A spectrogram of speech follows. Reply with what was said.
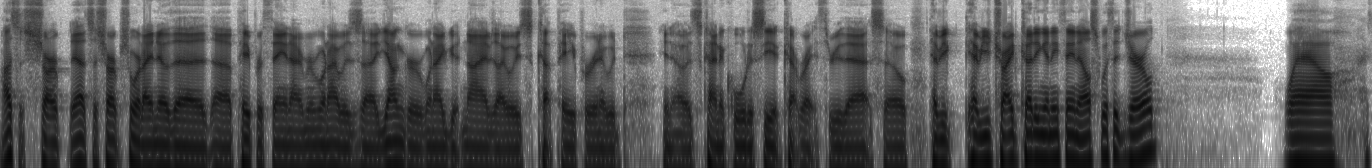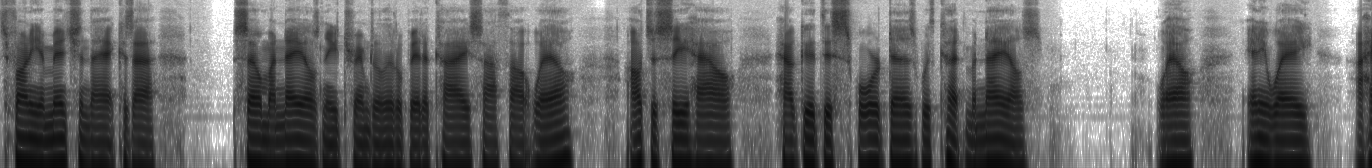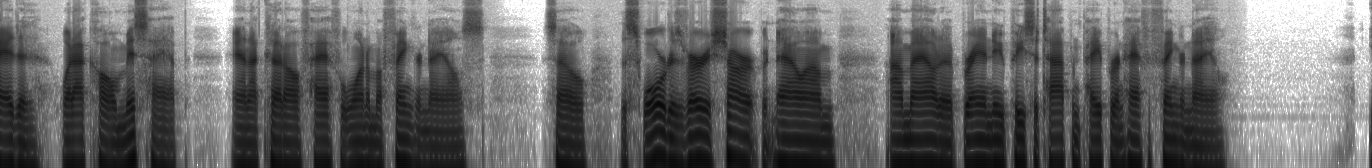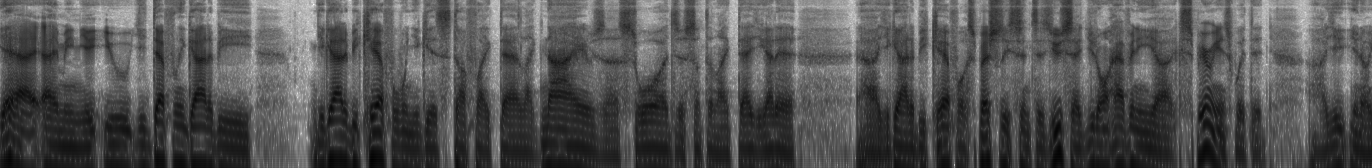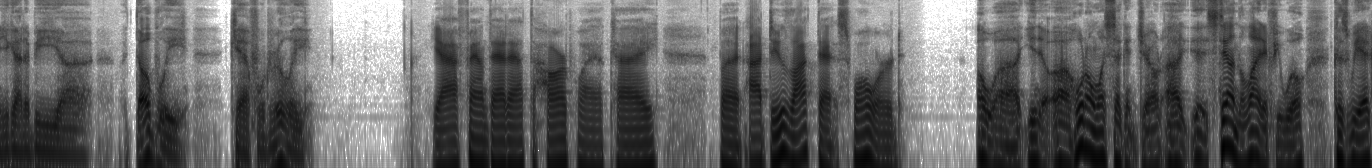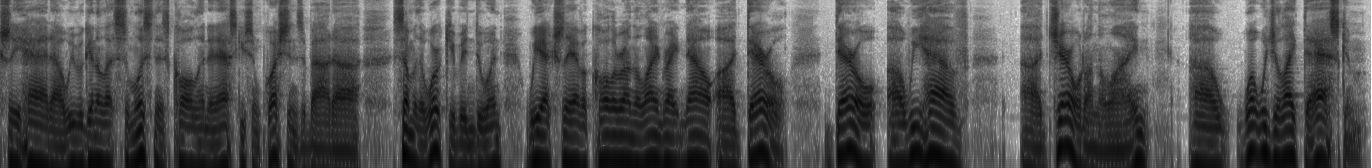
That's a sharp. That's a sharp sword. I know the uh, paper thing. I remember when I was uh, younger, when I'd get knives, I always cut paper, and it would, you know, it's kind of cool to see it cut right through that. So, have you have you tried cutting anything else with it, Gerald? Well, it's funny you mentioned that because I, so my nails need trimmed a little bit. Okay, so I thought, well, I'll just see how how good this sword does with cutting my nails. Well, anyway, I had a what I call mishap, and I cut off half of one of my fingernails. So the sword is very sharp, but now I'm I'm out a brand new piece of typing paper and half a fingernail. Yeah, I mean, you you you definitely got to be you got to be careful when you get stuff like that, like knives, or swords, or something like that. You got to uh, you got to be careful, especially since, as you said, you don't have any uh, experience with it. Uh, you, you know, you got to be uh, doubly careful, really. Yeah, I found that out the hard way, okay? But I do like that sword. Oh, uh, you know, uh, hold on one second, Gerald. Uh, stay on the line, if you will, because we actually had, uh, we were going to let some listeners call in and ask you some questions about uh, some of the work you've been doing. We actually have a caller on the line right now, uh, Daryl. Daryl, uh, we have uh, Gerald on the line. Uh, what would you like to ask him?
